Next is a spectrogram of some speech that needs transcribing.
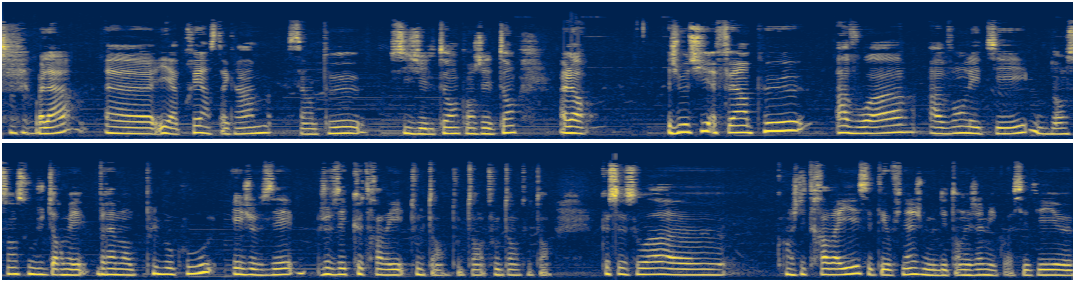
voilà. Euh, et après Instagram, c'est un peu si j'ai le temps, quand j'ai le temps. Alors, je me suis fait un peu avoir avant l'été, dans le sens où je dormais vraiment plus beaucoup et je faisais, je faisais que travailler tout le temps, tout le temps, tout le temps, tout le temps. Que ce soit euh, quand je dis travailler, c'était au final, je me détendais jamais quoi. C'était euh,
